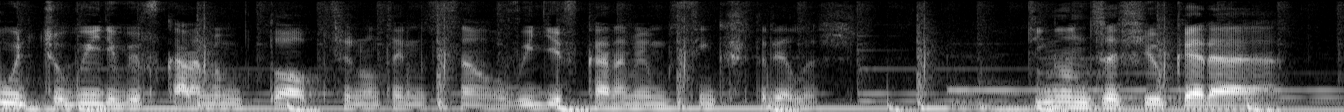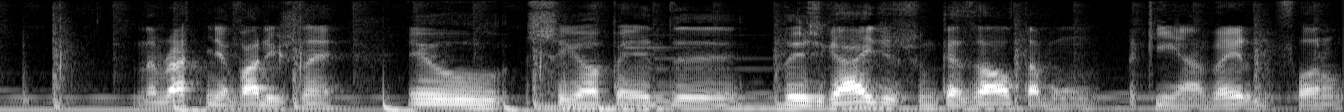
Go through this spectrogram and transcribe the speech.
putz, o vídeo ia ficar a mesmo top, vocês não têm noção, o vídeo ia ficar a mesmo 5 estrelas. Tinha um desafio que era. Na verdade tinha vários, né? Eu cheguei ao pé de dois gajos, um casal, estavam aqui em Aveiro, no fórum,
